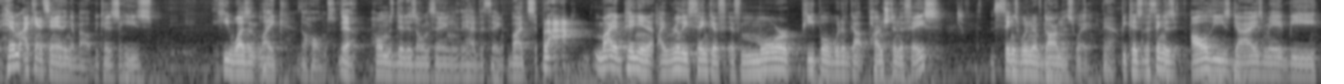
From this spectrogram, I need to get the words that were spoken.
him I can't say anything about because he's he wasn't like the Holmes. Yeah. Holmes did his own thing. They had the thing, but but I, my opinion, I really think if if more people would have got punched in the face, things wouldn't have gone this way. Yeah. Because the thing is, all these guys may be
